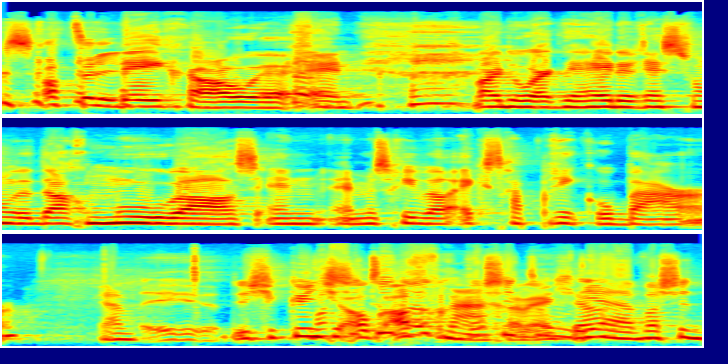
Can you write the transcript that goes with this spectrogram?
zat te leeghouden. En waardoor ik de hele rest van de dag moe was en, en misschien wel extra prikkelbaar. Ja, dus je kunt je, ook afvragen, weet je? Ja, was je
